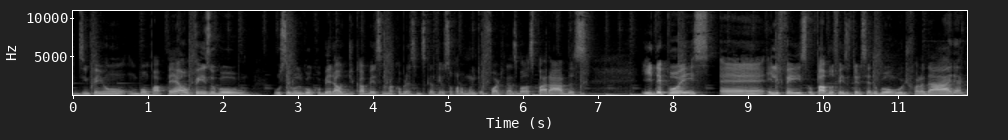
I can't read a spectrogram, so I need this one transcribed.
desempenhou um bom papel, fez o gol, o segundo gol com o Beraldo de cabeça numa cobrança de escanteio. O São Paulo muito forte nas bolas paradas. E depois é, ele fez, o Pablo fez o terceiro gol, um gol de fora da área.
